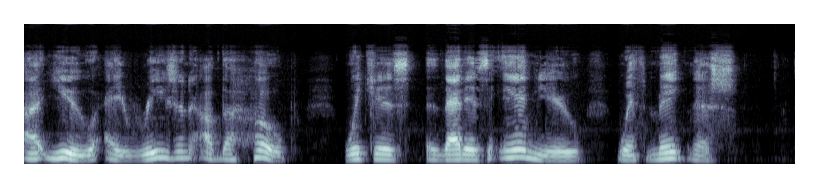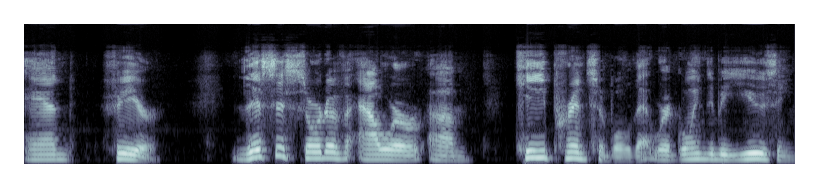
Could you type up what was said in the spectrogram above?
uh, you a reason of the hope which is that is in you with meekness and fear. This is sort of our um, key principle that we're going to be using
